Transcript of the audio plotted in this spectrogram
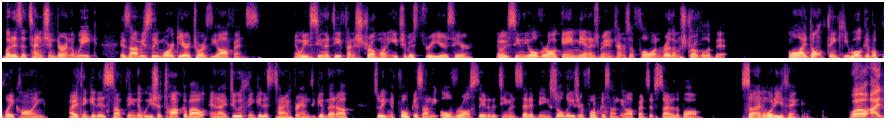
But his attention during the week is obviously more geared towards the offense. And we've seen the defense struggle in each of his three years here. And we've seen the overall game management in terms of flow and rhythm struggle a bit. Well, I don't think he will give a play calling. I think it is something that we should talk about. And I do think it is time for him to give that up so he can focus on the overall state of the team instead of being so laser focused on the offensive side of the ball. Sutton, what do you think? Well, I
